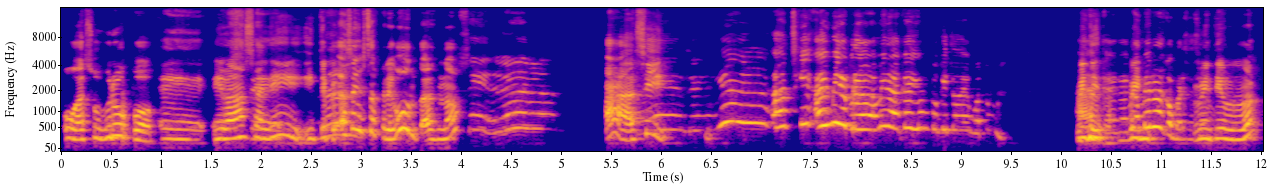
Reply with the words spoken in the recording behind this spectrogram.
o a su grupo? Eh, Y van a este, salir y te hacen estas preguntas, ¿no? Sí, eh, Ah, sí, ah, sí. Ay, mira, pero mira, acá hay un poquito de agua, toma. Ah, Cambiar la conversación. 21,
